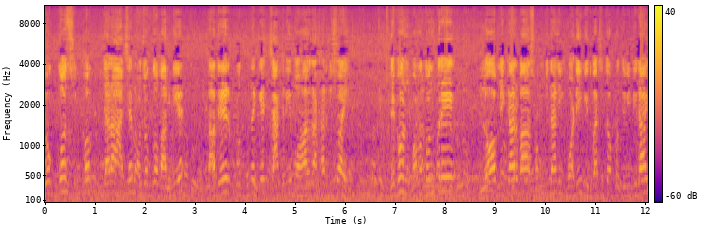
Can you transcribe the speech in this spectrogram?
যোগ্য শিক্ষক যারা আছেন, অযোগ্য বাদ দিয়ে, তাদের প্রত্যেকে চাকরি বহাল রাখার বিষয়ে। দেখুন, গণতন্ত্রে ল মেকার বা সাংবিধানিক বডি নির্বাচিত প্রতিনিধিরাই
